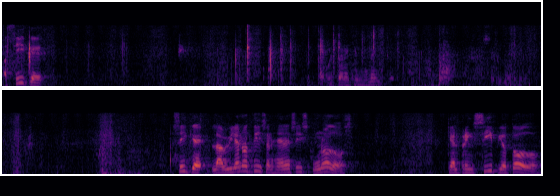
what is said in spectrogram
Así que aquí un momento. Así que la Biblia nos dice en Génesis 1.2 que al principio todo,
